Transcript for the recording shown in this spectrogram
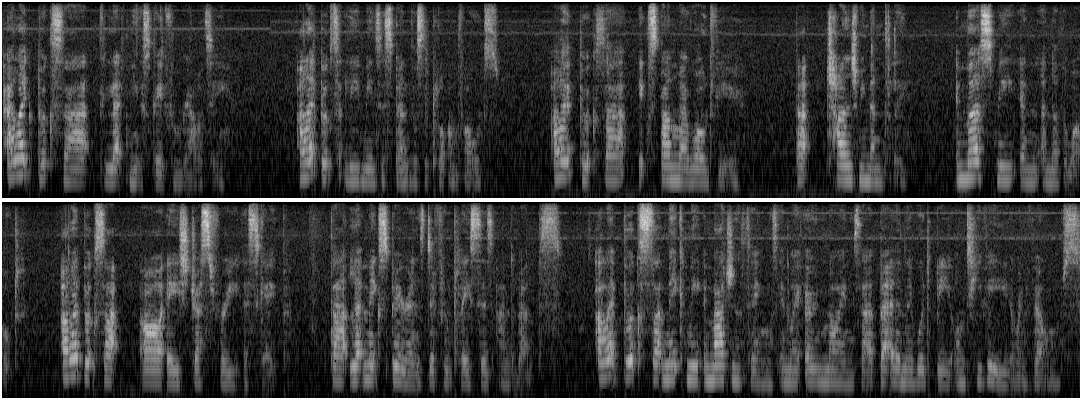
I like books that let me escape from reality. I like books that leave me in suspense as the plot unfolds. I like books that expand my worldview, that challenge me mentally, immerse me in another world. I like books that are a stress-free escape, that let me experience different places and events. I like books that make me imagine things in my own mind that are better than they would be on TV or in films,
